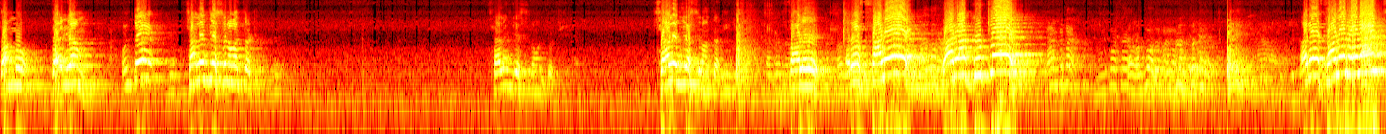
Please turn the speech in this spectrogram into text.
దమ్ము ధైర్యం ఉంటే ఛాలెంజ్ చేస్తున్నాం అంతటి. ఛాలెంజ్ చేస్తున్నాం అంతటి. ఛాలెంజ్ చేస్తున్నాం అంతటి. సాలే. అరే సాలే! రారా గుట్లే! అరే సాలే రేవంత్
